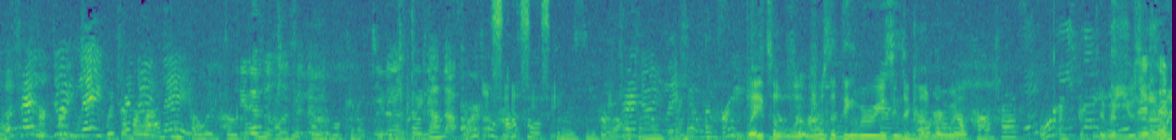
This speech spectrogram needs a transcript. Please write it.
What friend is doing late? With the Verizon. Forward program doesn't and the. Affordable Connectivity program, not that eligible I see, I see, I households can receive Verizon Home Internet for free. Wait, so what, what was the thing we were using to There's no cover annual with? contracts or extra Did we use it already?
